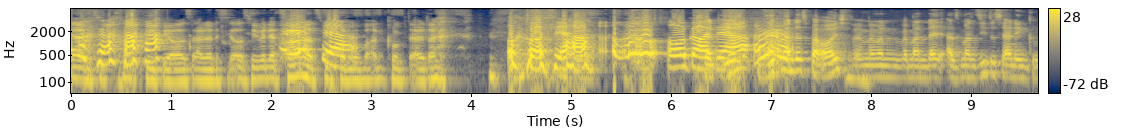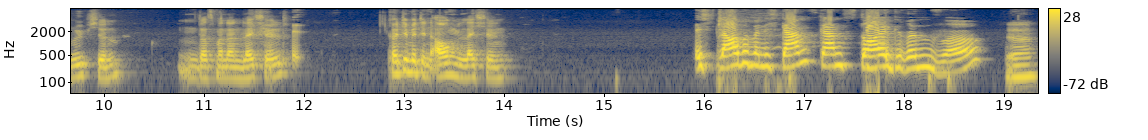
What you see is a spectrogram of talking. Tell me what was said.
Ja, das sieht krass creepy aus, Alter. Das sieht aus, wie wenn der Zahnarzt mich Ja. von oben anguckt, Alter. Oh Gott, ja. Oh Gott, ja. Sieht man das bei euch, wenn wenn man, wenn man, also man sieht es ja an den Grübchen, dass man dann lächelt. Könnt ihr mit den Augen lächeln? Ich glaube, wenn ich ganz, ganz doll grinse, Ja.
